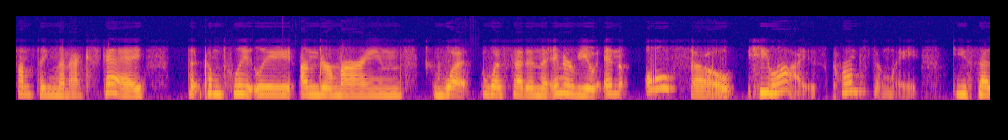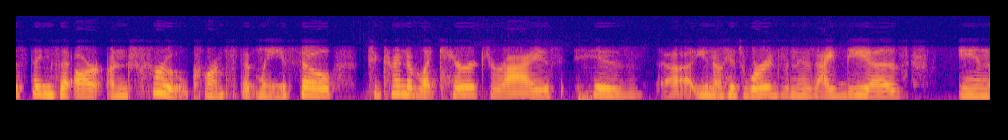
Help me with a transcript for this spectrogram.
something the next day that completely undermines what was said in the interview. And also, he lies constantly. He says things that are untrue constantly. So to kind of like characterize his, uh, you know, his words and his ideas in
